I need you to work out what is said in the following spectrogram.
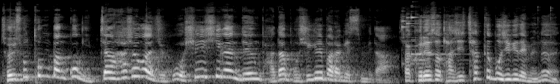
저희 소통방 꼭 입장하셔가지고 실시간 대응 받아보시길 바라겠습니다. 자 그래서 다시 차트 보시게 되면은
